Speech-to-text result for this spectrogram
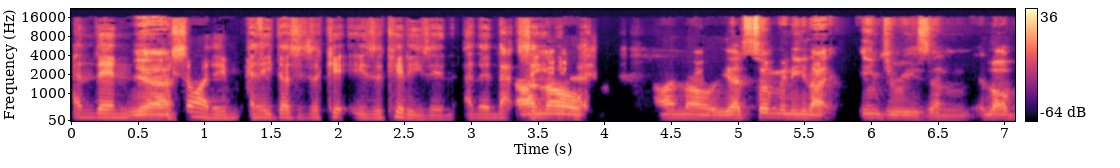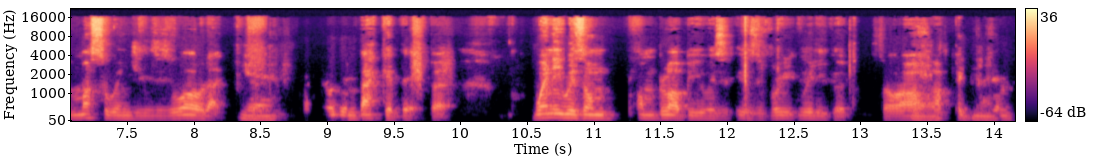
And then Yeah. we sign him, and he does his Achilles, his Achilles in, and then that's I it. you know, I know. He had so many like injuries and a lot of muscle injuries as well that Yeah. held him back a bit. But when he was on on Blob, he was he was really, really good. So I, Yeah, I picked man. him.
